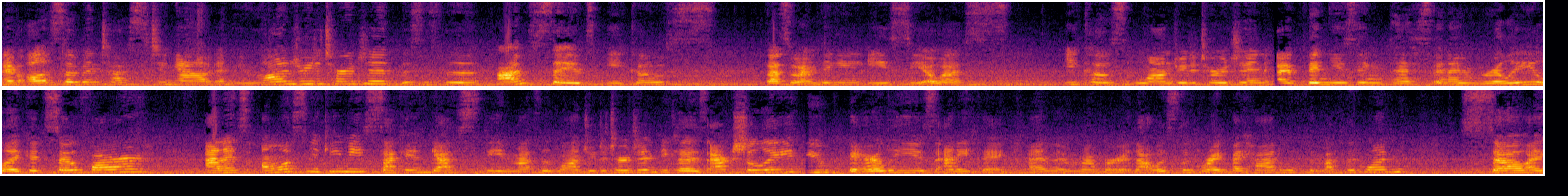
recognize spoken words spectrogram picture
I've also been testing out a new laundry detergent. This is the, I'd say it's Ecos. That's what I'm thinking, E-C-O-S. Ecos laundry detergent. I've been using this and I really like it so far and it's almost making me second guess the Method laundry detergent because actually you barely use anything. And remember that was the gripe I had with the Method one. So I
